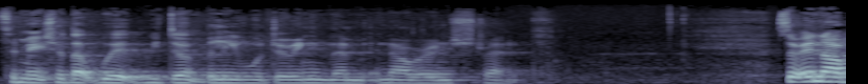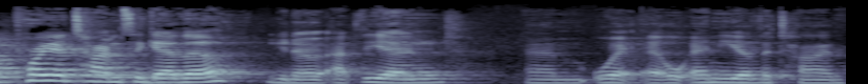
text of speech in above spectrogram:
to make sure that we, we don't believe we're doing them in our own strength. So, in our prayer time together, you know, at the end um, or, or any other time,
